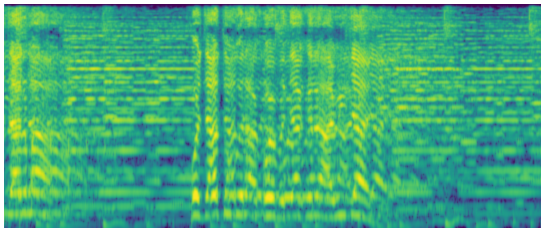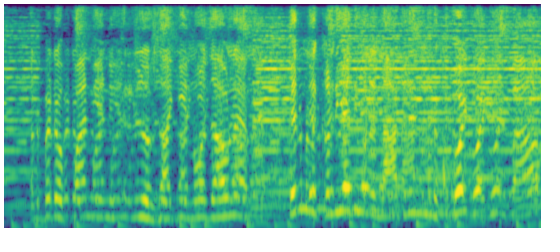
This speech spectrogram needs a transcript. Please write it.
બજારમાં કોઈ જાદુગરા કોઈ બજાગર આવી જાય. અને બેટો પાણી એની મેરડી સાગી ન જાવ ને તેને મને કડિયાની મને નાકડી મને કોઈ કોઈ બાપ.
